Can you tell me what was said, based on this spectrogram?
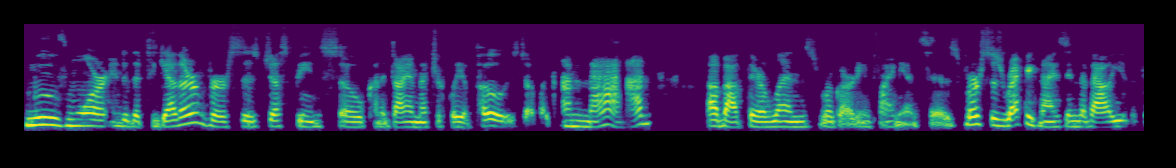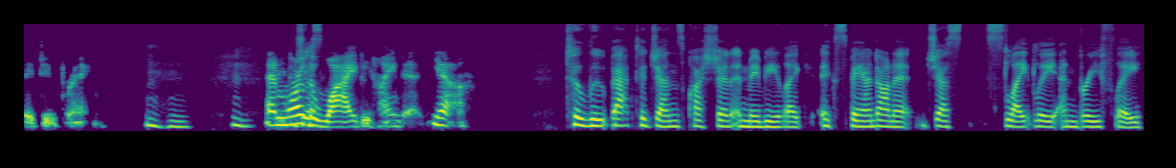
move more into the together versus just being so kind of diametrically opposed of like, I'm mad about their lens regarding finances versus recognizing the value that they do bring. Mm-hmm. And more just, the why behind it. Yeah. To loop back to Jen's question and maybe like expand on it just slightly and briefly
